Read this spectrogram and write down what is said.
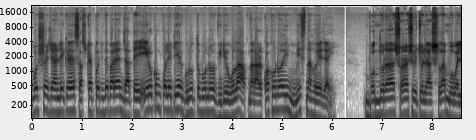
অবশ্যই চ্যানেলটিকে সাবস্ক্রাইব করে দিতে পারেন, যাতে এরকম কোয়ালিটির গুরুত্বপূর্ণ ভিডিওগুলো আপনার আর কখনোই মিস না হয়ে যায়। বন্ধুরা, সরাসরি চলে আসলাম মোবাইল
